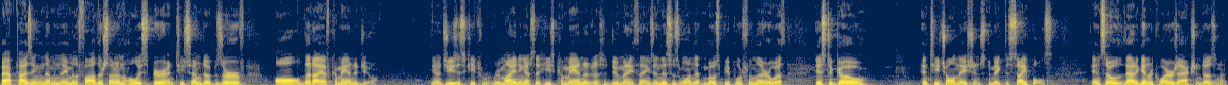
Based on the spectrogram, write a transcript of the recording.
baptizing them in the name of the Father, Son, and the Holy Spirit, and teach them to observe all that I have commanded you. You know, Jesus keeps reminding us that He's commanded us to do many things, and this is one that most people are familiar with, is to go and teach all nations, to make disciples. And so that again requires action, doesn't it?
